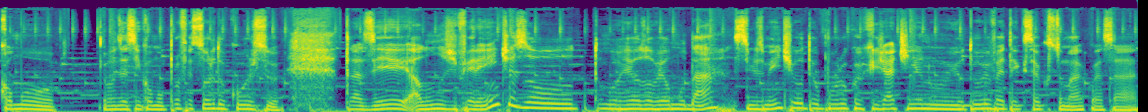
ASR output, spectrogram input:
como vamos dizer assim, como professor do curso, trazer alunos diferentes ou tu resolveu mudar? Simplesmente o teu público que já tinha no YouTube vai ter que se acostumar com essa.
